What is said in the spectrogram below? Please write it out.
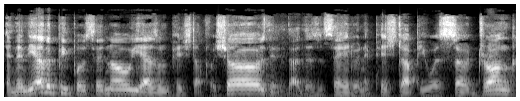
And then the other people said, no, he hasn't pitched up for shows. The others say when he pitched up, he was so drunk.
